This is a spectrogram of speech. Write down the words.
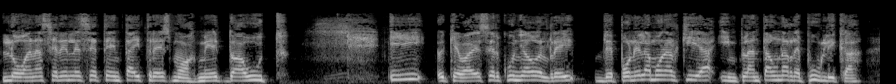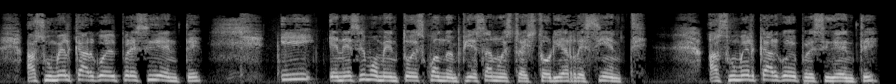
lo van a hacer en el 73 Mohamed Daoud. Y que va a ser cuñado del rey, depone la monarquía, implanta una república, asume el cargo del presidente y en ese momento es cuando empieza nuestra historia reciente asume el cargo de presidente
